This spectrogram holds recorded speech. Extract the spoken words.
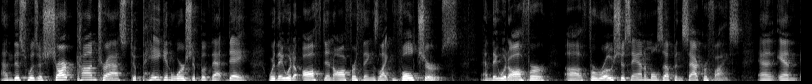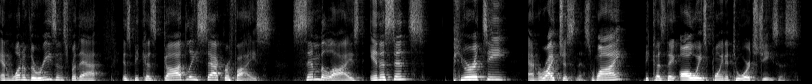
And this was a sharp contrast to pagan worship of that day, where they would often offer things like vultures and they would offer uh, ferocious animals up in sacrifice. And, and, and one of the reasons for that is because godly sacrifice symbolized innocence, purity, and righteousness. Why? because they always pointed towards Jesus.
